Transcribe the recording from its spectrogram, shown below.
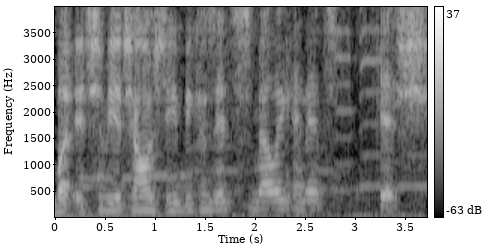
but it should be a challenge to eat because it's smelly and it's fish.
